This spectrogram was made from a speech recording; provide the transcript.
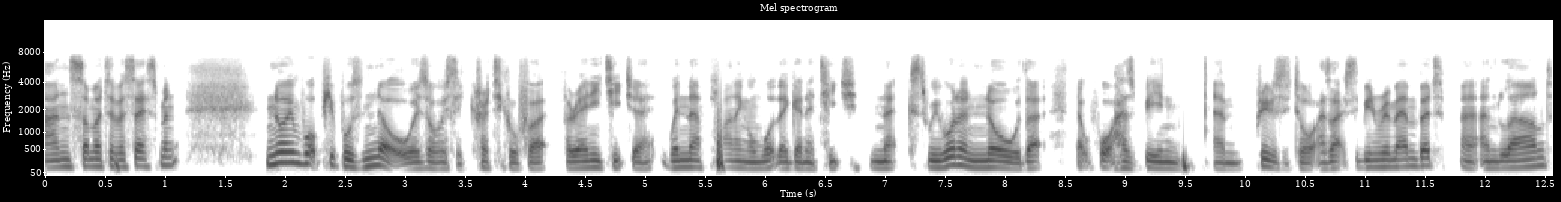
and summative assessment. Knowing what pupils know is obviously critical for, for any teacher when they're planning on what they're going to teach next. We want to know that, that what has been um, previously taught has actually been remembered and, and learned.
